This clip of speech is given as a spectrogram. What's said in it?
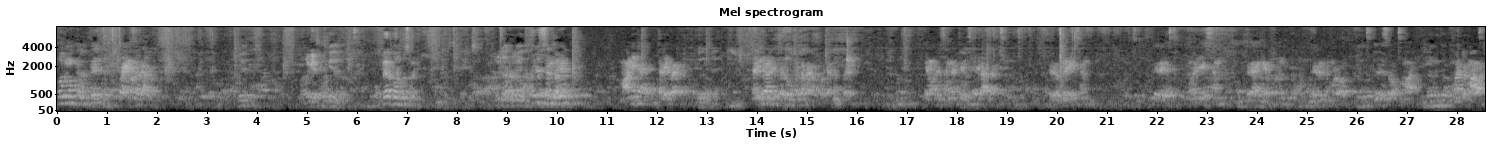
பொதுமக்களுக்கு பயனுள்ளதாக பேர் பொறுப்பு சொல்லு திருச்செந்தூர் மாநில தலைவர் நெடுஞ்சாலை தெருவு தலைவர் கூட்டமைப்பு எமது சங்கத்தின் செயலாளர் திரு உதயசன் திரு முருகேசன் திரு ஐயப்பன் திரு நிம்ரோ திரு சிவகுமார் மற்றும் மாவட்ட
